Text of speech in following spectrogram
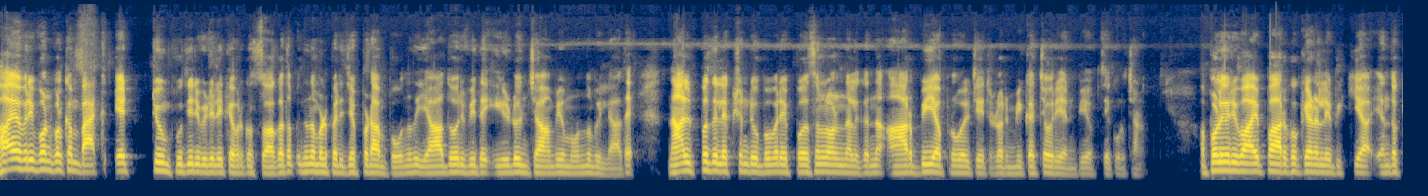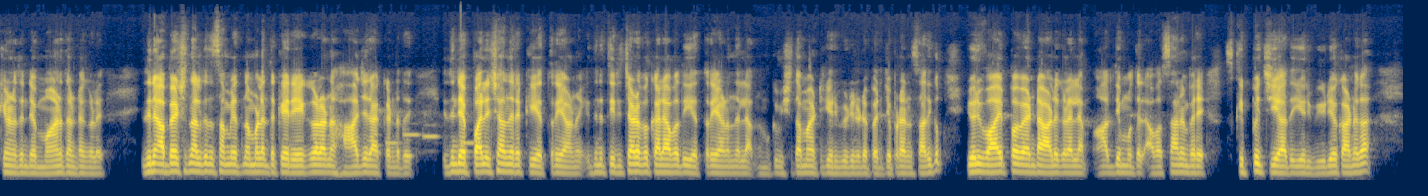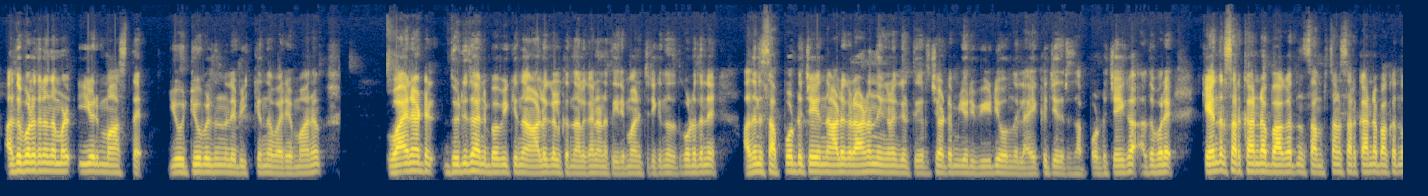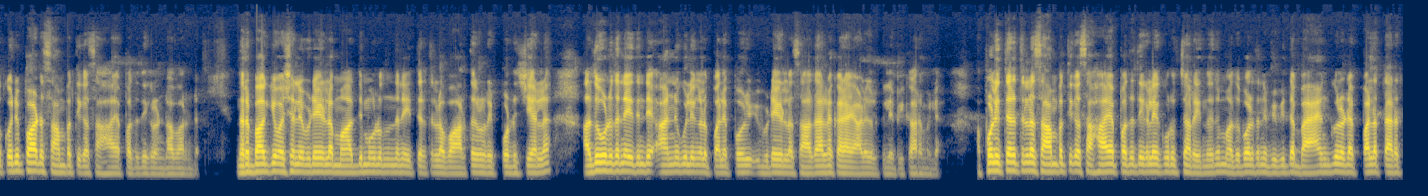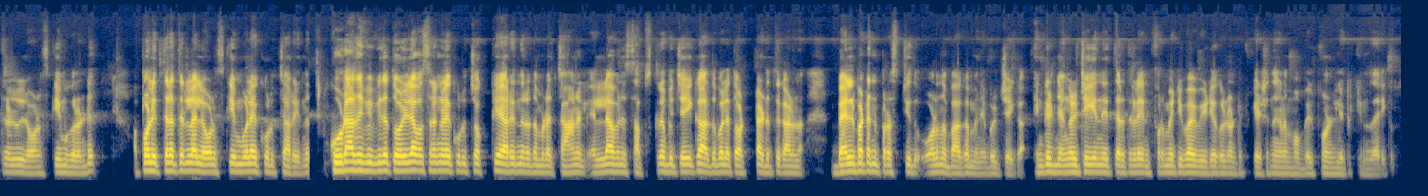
Hi everyone welcome back ഏറ്റവും പുതിയൊരു വീഡിയോയിലേക്ക് അവർക്കും സ്വാഗതം. ഇന്ന് നമ്മൾ പരിചയപ്പെടാൻ പോകുന്നത് യാതൊരുവിധ ഈടും ജാമ്യവും ഒന്നുമില്ലാതെ നാൽപ്പത് ലക്ഷം രൂപ വരെ പേഴ്സണൽ ലോൺ നൽകുന്ന ആർ ബി അപ്രൂവൽ ചെയ്തിട്ടുള്ള ഒരു മികച്ച ഒരു എൻ ബി എഫ് സിയെ കുറിച്ചാണ് അപ്പോൾ ഈ ഒരു വായ്പ ആർക്കൊക്കെയാണ് ലഭിക്കുക? എന്തൊക്കെയാണ് ഇതിന്റെ മാനദണ്ഡങ്ങൾ ഇതിന് അപേക്ഷ നൽകുന്ന സമയത്ത് നമ്മൾ എന്തൊക്കെ രേഖകളാണ് ഹാജരാക്കേണ്ടത്? ഇതിന്റെ പലിശ നിരക്ക് എത്രയാണ്? ഇതിന്റെ തിരിച്ചടവ് കാലാവധി എത്രയാണെന്നെല്ലാം നമുക്ക് വിശദമായിട്ട് ഈ ഒരു വീഡിയോയുടെ പരിചയപ്പെടാൻ സാധിക്കും. ഈ ഒരു വായ്പ വേണ്ട ആളുകളെല്ലാം ആദ്യം മുതൽ അവസാനം വരെ സ്കിപ്പ് ചെയ്യാതെ ഈ ഒരു വീഡിയോ കാണുക. അതുപോലെ തന്നെ നമ്മൾ ഈ ഒരു മാസത്തെ യൂട്യൂബിൽ നിന്ന് ലഭിക്കുന്ന വരുമാനം വയനാട്ടിൽ ദുരിതം അനുഭവിക്കുന്ന ആളുകൾക്ക് നൽകാനാണ് തീരുമാനിച്ചിരിക്കുന്നത്. അതുകൊണ്ട് തന്നെ അതിന് സപ്പോർട്ട് ചെയ്യുന്ന ആളുകളാണ് നിങ്ങളെങ്കിൽ തീർച്ചയായിട്ടും ഈ ഒരു വീഡിയോ ഒന്ന് ലൈക്ക് ചെയ്തിട്ട് സപ്പോർട്ട് ചെയ്യുക. അതുപോലെ കേന്ദ്ര സർക്കാരിന്റെ ഭാഗത്ത് നിന്ന് സംസ്ഥാന സർക്കാരിന്റെ ഭാഗത്ത് നിന്ന് ഒരുപാട് സാമ്പത്തിക സഹായ പദ്ധതികൾ ഉണ്ടാവാറുണ്ട്. നിർഭാഗ്യവശാൽ ഇവിടെയുള്ള മാധ്യമങ്ങളൊന്നും തന്നെ ഇത്തരത്തിലുള്ള വാർത്തകൾ റിപ്പോർട്ട് ചെയ്യാറില്ല. അതുകൊണ്ട് തന്നെ ഇതിന്റെ ആനുകൂല്യങ്ങൾ പലപ്പോഴും ഇവിടെയുള്ള സാധാരണക്കാരായ ആളുകൾക്ക് ലഭിക്കാറുമില്ല. അപ്പോൾ ഇത്തരത്തിലുള്ള സാമ്പത്തിക സഹായ പദ്ധതികളെ കുറിച്ച് അറിയുന്നതും അതുപോലെ തന്നെ വിവിധ ബാങ്കുകളുടെ പല തരത്തിലുള്ള ലോൺ സ്കീമുകളുണ്ട്. അപ്പോൾ ഇത്തരത്തിലുള്ള ലോൺ സ്കീമുകളെ കുറിച്ച് അറിയുന്നത് കൂടാതെ വിവിധ തൊഴിലവസരങ്ങളെ കുറിച്ചൊക്കെ അറിയുന്നത് നമ്മുടെ ചാനൽ എല്ലാവരും സബ്സ്ക്രൈബ് ചെയ്യുക അതുപോലെ തൊട്ടടുത്ത് കാണുന്ന ബെൽ ബട്ടൺ പ്രസ് ചെയ്ത് ഓടുന്ന ഭാഗം എനേബിൾ ചെയ്യുക. എങ്കിൽ ഞങ്ങൾ ചെയ്യുന്ന ഇത്തരത്തിലുള്ള ഇൻഫോർമേറ്റീവായ വീഡിയോകൾ നോട്ടിഫിക്കേഷൻ നിങ്ങളുടെ മൊബൈൽ ഫോണിൽ ലഭിക്കുന്നതായിരിക്കും.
